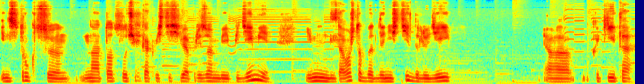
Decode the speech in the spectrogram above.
инструкцию на тот случай, как вести себя при зомби-эпидемии, именно для того, чтобы донести до людей э, какие-то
